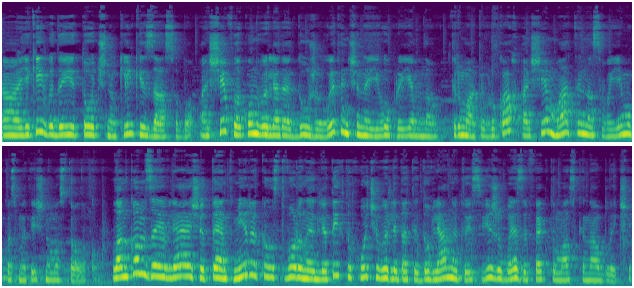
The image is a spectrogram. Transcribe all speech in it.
який видає точну кількість засобу. А ще флакон виглядає дуже витончений, його приємно тримати в руках, а ще мати на своєму косметичному столику. Ланком заявляє, що Tent Miracle створений для тих, хто хоче виглядати доглянуто і свіжо без ефекту маски на обличчі.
